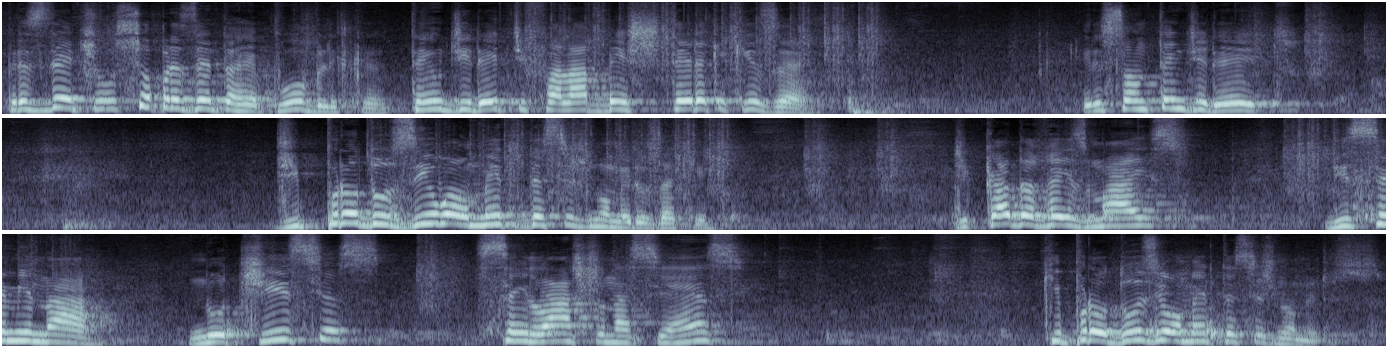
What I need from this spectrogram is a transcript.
Presidente, o senhor presidente da República tem o direito de falar a besteira que quiser. Ele só não tem direito de produzir o aumento desses números aqui. De cada vez mais disseminar notícias sem lastro na ciência, que produzem o aumento desses números.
